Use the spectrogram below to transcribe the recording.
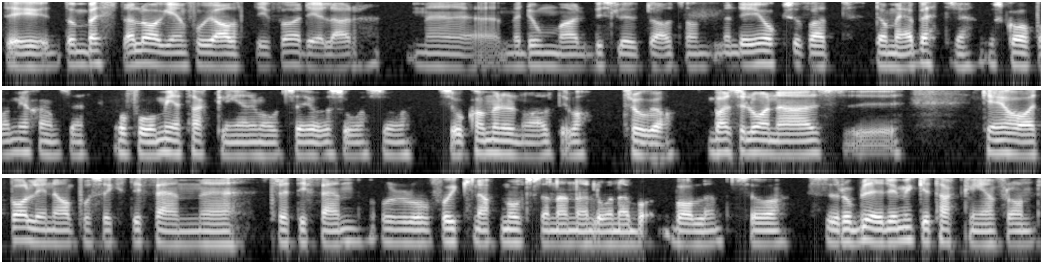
Det är, de bästa lagen får ju alltid fördelar med, med domarbeslut och allt sånt. Men det är också för att de är bättre och skapar mer chanser och får mer tacklingar emot sig och så. Så, så kommer det nog alltid vara, tror jag. Barcelona eh, kan ju ha ett bollinnehav på 65-35 och då får ju knappt motståndarna låna bo- bollen. Så, så då blir det mycket tacklingar från,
